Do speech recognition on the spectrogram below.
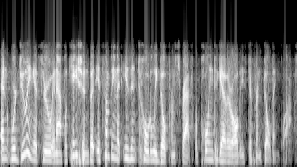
And we're doing it through an application, but it's something that isn't totally built from scratch. We're pulling together all these different building blocks.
